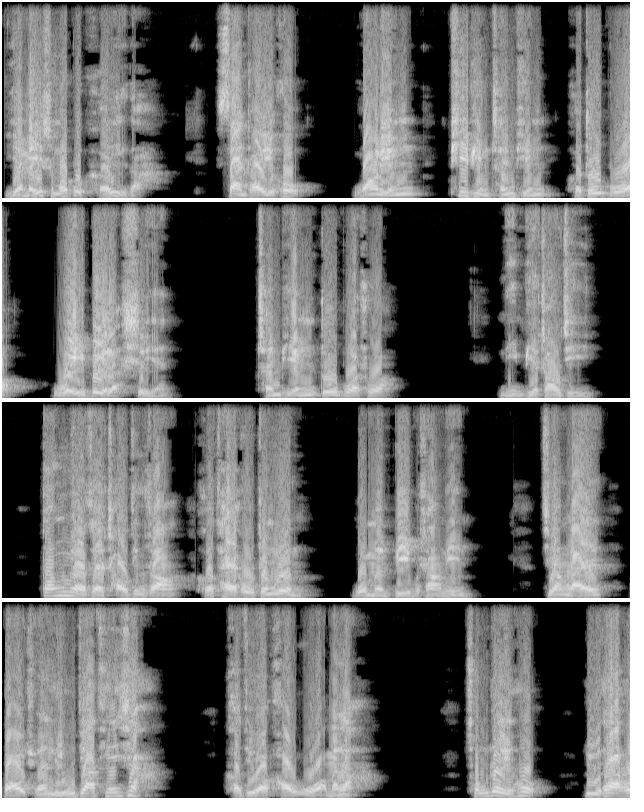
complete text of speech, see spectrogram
也没什么不可以的。”散朝以后，王陵批评陈平。和周勃违背了誓言。陈平、周勃说：“您别着急，当面在朝廷上和太后争论，我们比不上您。将来保全刘家天下，可就要靠我们了。”从这以后，吕太后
